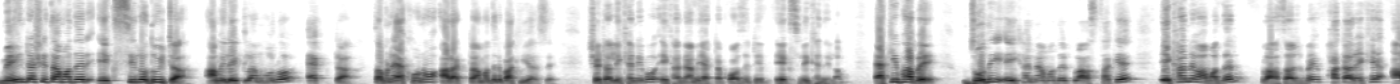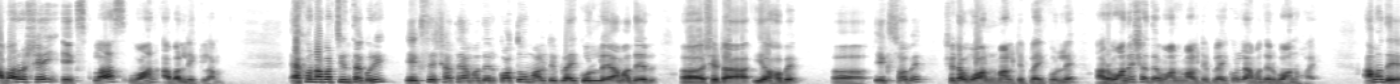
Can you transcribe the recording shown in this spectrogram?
মেইন রাশিতে আমাদের এক্স ছিল দুইটা। আমি লিখলাম হলো একটা। তার মানে এখনও আর একটা আমাদের বাকি আছে। সেটা লিখে নিব, এখানে আমি একটা পজিটিভ এক্স লিখে নিলাম। একইভাবে যদি এইখানে আমাদের প্লাস থাকে, এখানেও আমাদের প্লাস আসবে, ফাঁকা রেখে আবারও সেই এক্স প্লাস ওয়ান আবার লিখলাম। এখন আবার চিন্তা করি এক্সের সাথে আমাদের কত মাল্টিপ্লাই করলে আমাদের সেটা ইয়া হবে এক্স হবে, সেটা ওয়ান মাল্টিপ্লাই করলে। আর ওয়ানের সাথে ওয়ান মাল্টিপ্লাই করলে আমাদের ওয়ান হয়। আমাদের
